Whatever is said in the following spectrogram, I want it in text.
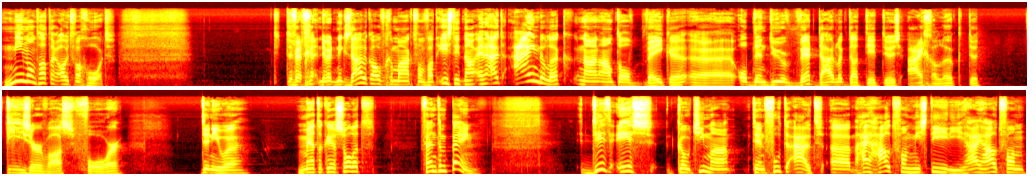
Niemand had er ooit van gehoord er werd, er werd niks duidelijk over gemaakt van wat is dit nou. En uiteindelijk, na een aantal weken uh, op den duur, werd duidelijk dat dit dus eigenlijk de teaser was voor de nieuwe Metal Gear Solid Phantom Pain. Dit is Kojima ten voeten uit. Uh, hij houdt van mysterie, hij houdt van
